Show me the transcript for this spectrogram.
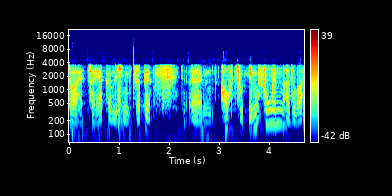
zur, zur herkömmlichen Grippe. Ähm, auch zu Impfungen, also was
